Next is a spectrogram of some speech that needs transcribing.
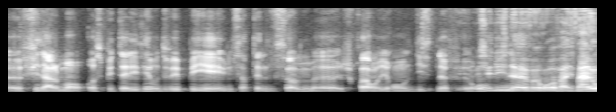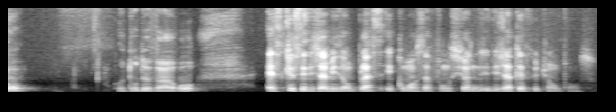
euh, finalement hospitalisé, vous devez payer une certaine somme, euh, je crois environ 19 euros. C'est 19 euros, 20 euros. Autour de 20 euros. Est-ce que c'est déjà mis en place et comment ça fonctionne Et déjà, qu'est-ce que tu en penses?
